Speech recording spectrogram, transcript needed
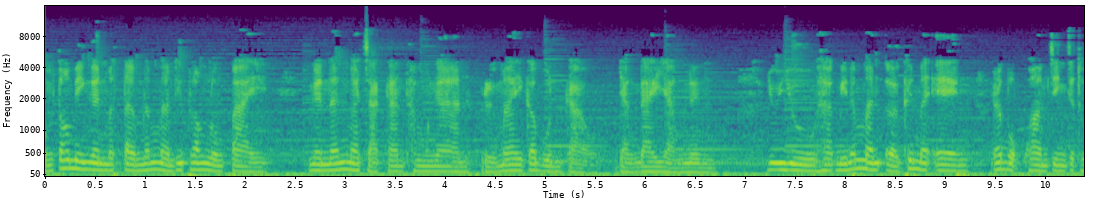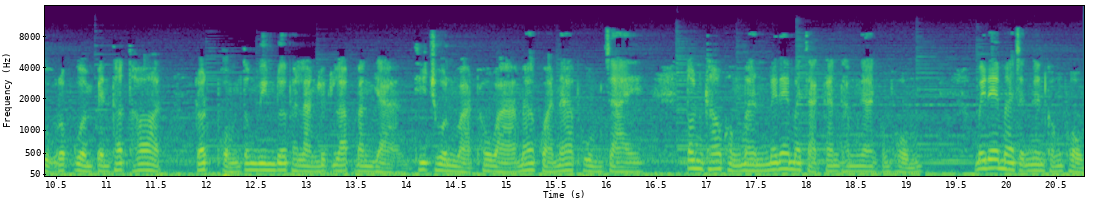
ผมต้องมีเงินมาเติมน้ำมันที่พร่องลงไป เงินนั้นมาจากการทำงานหรือไม่ก็บุญเก่าอย่างใดอย่างหนึ่ง อยู่ๆหากมีน้ำมันเอ่อขึ้นมาเอง ระบบความจริงจะถูกรบกวนเป็นทอดๆรถผมต้องวิ่งด้วยพลังลึกลับบางอย่าง ที่ชวนหวาดผวามากกว่าหน่าภูมิใจ ต้นเข้าของมันไม่ได้มาจากการทำงานของผม ไม่ได้มาจากเงินของผม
